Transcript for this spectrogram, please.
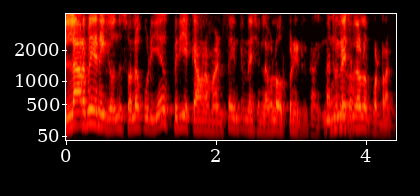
எல்லாருமே இன்னைக்கு வந்து சொல்லக்கூடிய பெரிய கேமராமேன்ஸாக இன்டர்நேஷனல் லெவலில் ஒர்க் பண்ணிட்டு இருக்காங்க. இன்டர்நேஷனல் லெவலில் ஒர்க் பண்ணுறாங்க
